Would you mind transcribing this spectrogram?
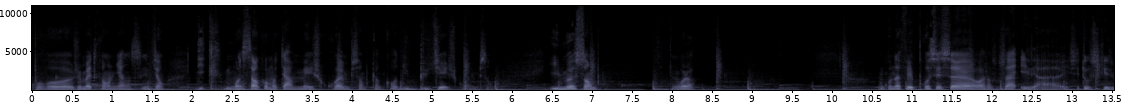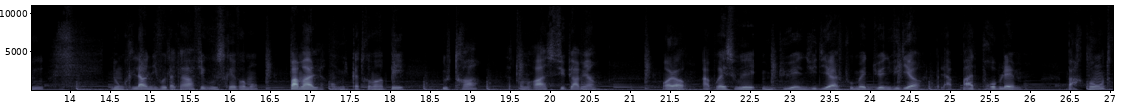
pour, euh, je mettrai en lien dans cette vidéo. Dites-moi ça en commentaire, mais je crois, il me semble qu'il y a encore du budget, je crois, il me semble. Il me semble. Voilà. Donc on a fait processeur, voilà, tout ça, il a, c'est tout ce qui est tout. Donc là au niveau de la carte graphique vous serez vraiment pas mal. En 1080p ultra, ça tournera super bien. Voilà. Après si vous voulez du Nvidia, je peux vous mettre du Nvidia. Là pas de problème. Par contre,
